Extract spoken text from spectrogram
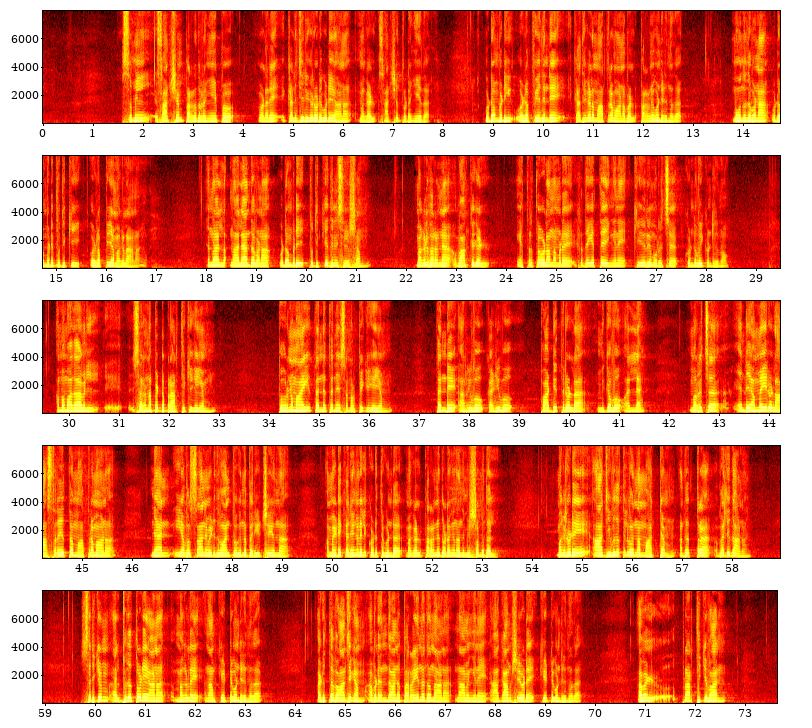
സുമി സാക്ഷ്യം പറഞ്ഞു തുടങ്ങിയപ്പോൾ വളരെ കളിച്ചിരികളോടുകൂടിയാണ് മകൾ സാക്ഷ്യം തുടങ്ങിയത്. ഉടമ്പടി ഉഴപ്പിയതിന്റെ കഥകൾ മാത്രമാണ് അവൾ പറഞ്ഞുകൊണ്ടിരുന്നത്. മൂന്ന് തവണ ഉടമ്പടി പുതുക്കി ഉഴപ്പിയ മകളാണ്. എന്നാൽ നാലാം തവണ ഉടമ്പടി പുതുക്കിയതിന് ശേഷം മകൾ പറഞ്ഞ വാക്കുകൾ എത്രത്തോളം നമ്മുടെ ഹൃദയത്തെ ഇങ്ങനെ കീറി മുറിച്ച് കൊണ്ടുപോയിക്കൊണ്ടിരുന്നു. അമ്മ മാതാവിൽ ശരണപ്പെട്ട് പ്രാർത്ഥിക്കുകയും പൂർണമായി തന്നെ തന്നെ സമർപ്പിക്കുകയും തന്റെ അറിവോ കഴിവോ പാഠ്യത്തിലുള്ള മികവോ അല്ല മറിച്ച് എന്റെ അമ്മയിലുള്ള ആശ്രയത്വം മാത്രമാണ് ഞാൻ ഈ അവസാനം എഴുതുവാൻ പോകുന്ന പരീക്ഷയെന്ന് അമ്മയുടെ കരങ്ങളിൽ കൊടുത്തുകൊണ്ട് മകൾ പറഞ്ഞു തുടങ്ങുന്ന നിമിഷം മുതൽ മകളുടെ ആ ജീവിതത്തിൽ വന്ന മാറ്റം അതെത്ര വലുതാണ്. ശരിക്കും അത്ഭുതത്തോടെയാണ് മകളെ നാം കേട്ടുകൊണ്ടിരുന്നത്. അടുത്ത വാചകം അവൾ എന്താണ് പറയുന്നതെന്നാണ് നാം ഇങ്ങനെ ആകാംക്ഷയോടെ കേട്ടുകൊണ്ടിരുന്നത്. അവൾ പ്രാർത്ഥിക്കുവാൻ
